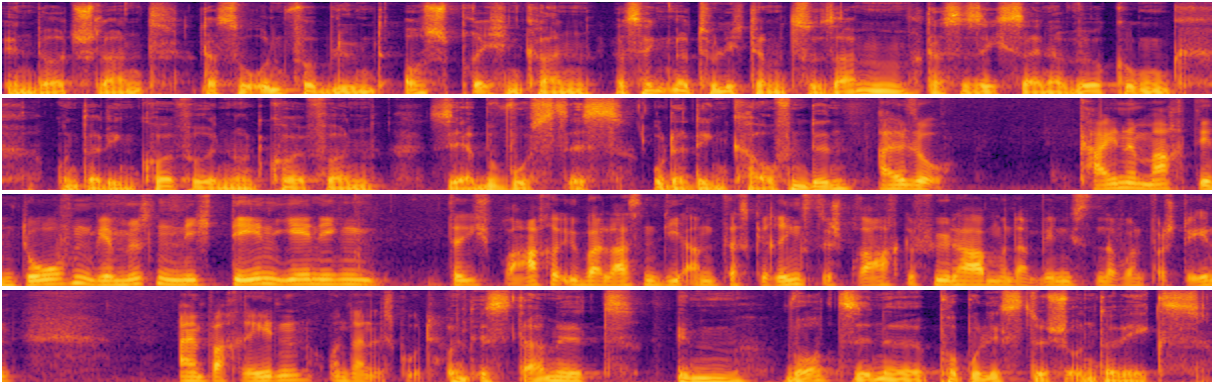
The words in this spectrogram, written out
in Deutschland, das so unverblümt aussprechen kann, das hängt natürlich damit zusammen, dass er sich seiner Wirkung unter den Käuferinnen und Käufern sehr bewusst ist. Oder den Kaufenden. Also, keine Macht den Doofen. Wir müssen nicht denjenigen die Sprache überlassen, die das geringste Sprachgefühl haben und am wenigsten davon verstehen, einfach reden und dann ist gut. Und ist damit im Wortsinne populistisch unterwegs.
